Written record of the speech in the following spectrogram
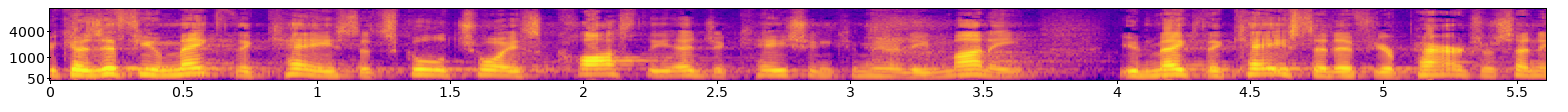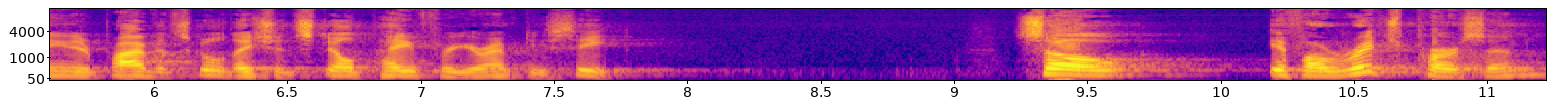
Because if you make the case that school choice costs the education community money, you'd make the case that if your parents are sending you to private school, they should still pay for your empty seat. So if a rich person,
